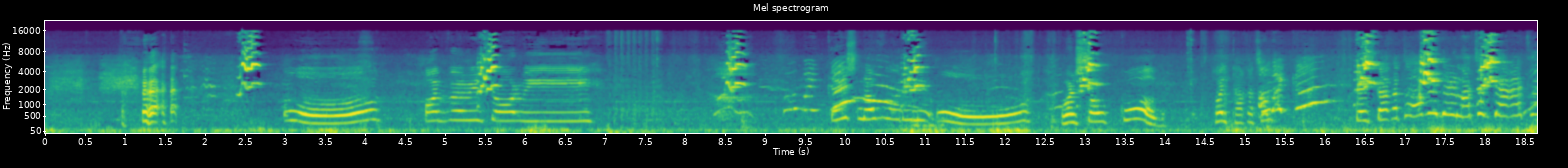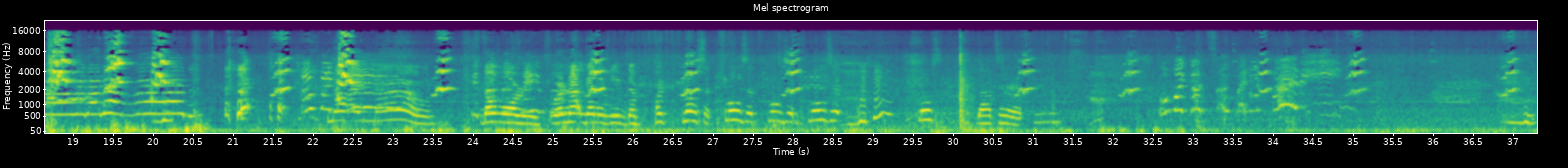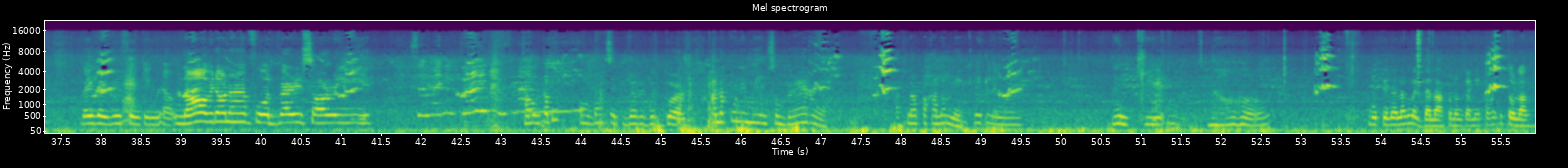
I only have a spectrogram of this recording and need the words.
oh, I'm very sorry. Oh my god. There's no food in it. Oh, we're so cold. Hoy, kakatsu. Oh my god. There's kakatsu over there. Lots of kakatsu. We don't have food. Oh my no, I know. Don't worry. We're not gonna give them. Close it. Close it. Close it. Close it. Close. That's it. Oh my god, so many birdies. They were you thinking we have. No, we don't have food. Very sorry. So many birdies. Come on, come on. Oh, that's it. Very good girl. Anak, kunin mo yung sombrero. At napakalamig. Wait lang. Thank you. No. Buti na lang, nagdala ko ng ganito. Ito lang.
